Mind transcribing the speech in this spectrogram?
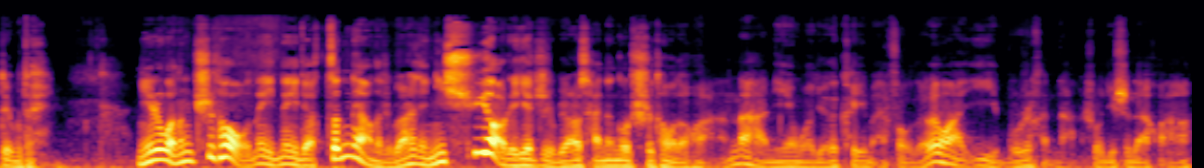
对不对？您如果能吃透那那叫增量的指标，而且您需要这些指标才能够吃透的话，那您我觉得可以买，否则的话意义不是很大。说句实在话啊，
